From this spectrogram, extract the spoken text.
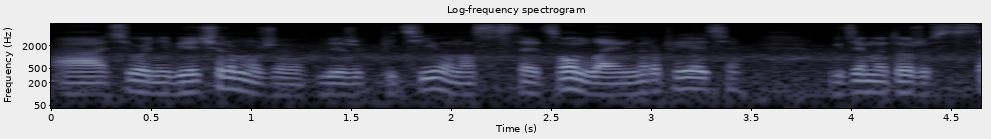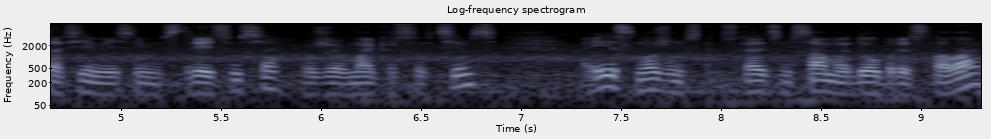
А сегодня вечером, уже ближе к пяти, у нас состоится онлайн-мероприятие, где мы тоже со всеми с ними встретимся уже в Microsoft Teams и сможем сказать им самые добрые слова.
